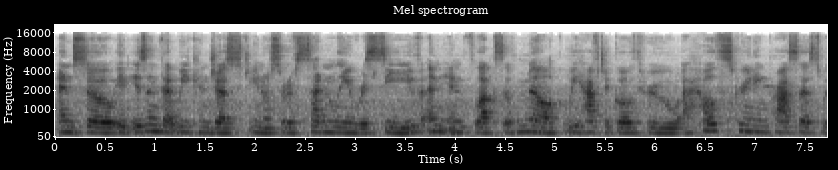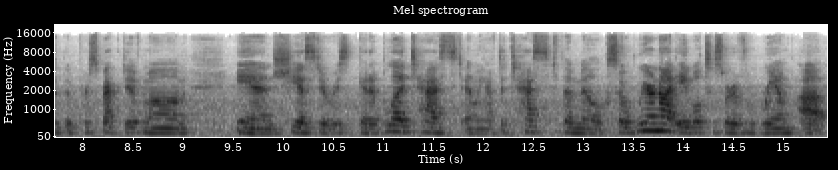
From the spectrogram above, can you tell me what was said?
And so it isn't that we can just, you know, sort of suddenly receive an influx of milk. We have to go through a health screening process with the prospective mom and she has to get a blood test and we have to test the milk. So we're not able to sort of ramp up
